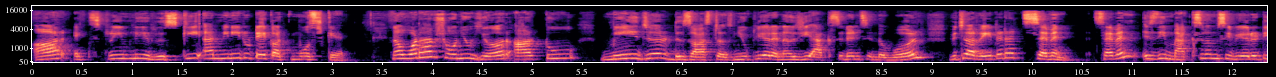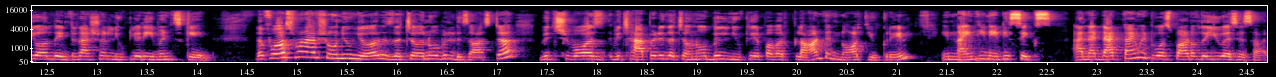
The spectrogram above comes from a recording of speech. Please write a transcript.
are extremely risky and we need to take utmost care. Now, what I have shown you here are two major disasters, nuclear energy accidents in the world, which are rated at 7. 7 is the maximum severity on the international nuclear event scale. The first one I've shown you here is the Chernobyl disaster, which was which happened in the Chernobyl nuclear power plant in North Ukraine in 1986. And at that time, it was part of the USSR.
